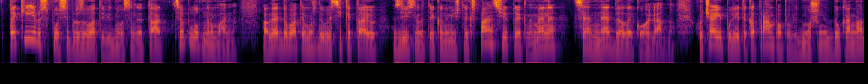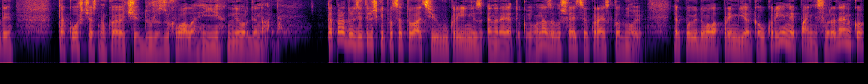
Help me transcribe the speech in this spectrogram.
В Такий спосіб розвивати відносини, так, це було б нормально. Але давати можливості Китаю здійснювати економічну експансію, то, як на мене, це недалекоглядно. Хоча і політика Трампа по відношенню до Канади також, чесно кажучи, дуже зухвала і неординарна. Тепер, друзі, трішки про ситуацію в Україні з енергетикою. Вона залишається вкрай складною. Як повідомила прем'єрка України пані Свереденко,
